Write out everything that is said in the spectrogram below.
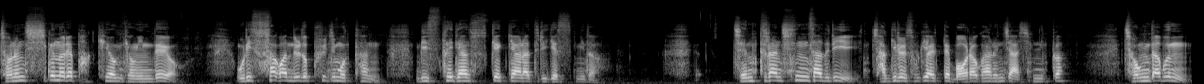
저는 시그널의 박혜영 경인데요. 우리 수사관들도 풀지 못한 미스테리한 수수께끼 하나 드리겠습니다. 젠틀한 신사들이 자기를 소개할 때 뭐라고 하는지 아십니까? 정답은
